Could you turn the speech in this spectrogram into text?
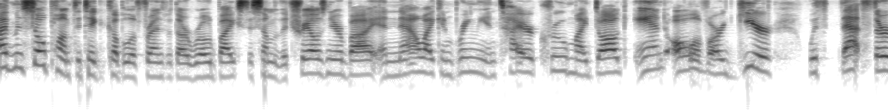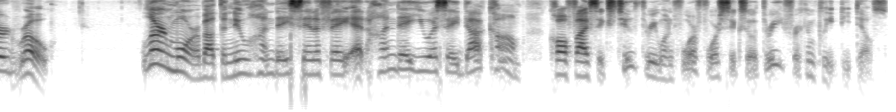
I've been so pumped to take a couple of friends with our road bikes to some of the trails nearby, and now I can bring the entire crew, my dog, and all of our gear with that third row. Learn more about the new Hyundai Santa Fe at HyundaiUSA.com. Call 562-314-4603 for complete details.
